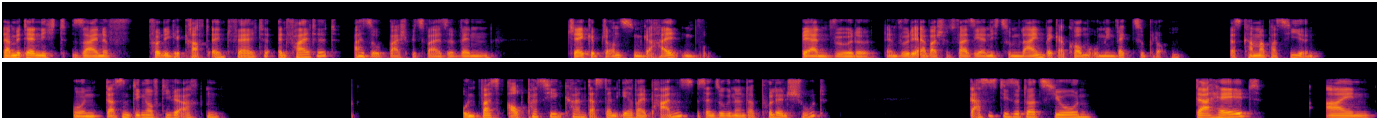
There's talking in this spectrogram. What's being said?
damit er nicht seine völlige Kraft entfaltet. Also beispielsweise, wenn Jacob Johnson gehalten werden würde, dann würde er beispielsweise ja nicht zum Linebacker kommen, um ihn wegzublocken. Das kann mal passieren. Und das sind Dinge, auf die wir achten. Und was auch passieren kann, das dann eher bei Punts, ist ein sogenannter Pull and Shoot. Das ist die Situation, da hält ein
